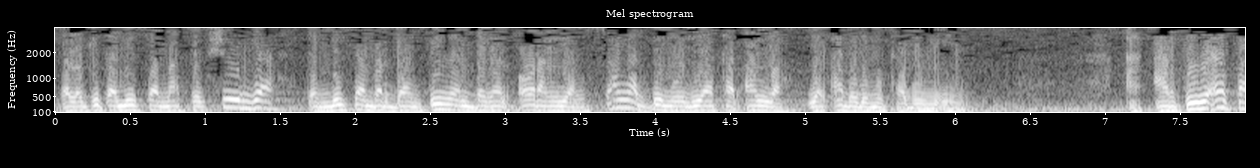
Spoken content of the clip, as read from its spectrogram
kalau kita bisa masuk surga Dan bisa berdampingan dengan orang yang sangat dimuliakan Allah Yang ada di muka bumi ini Artinya apa?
